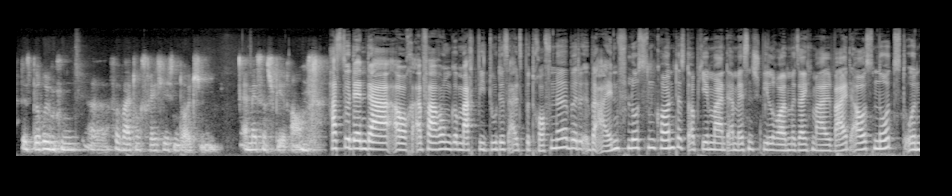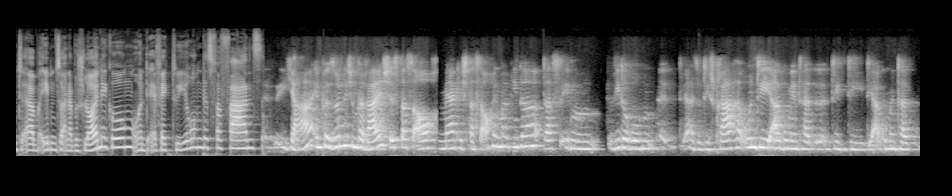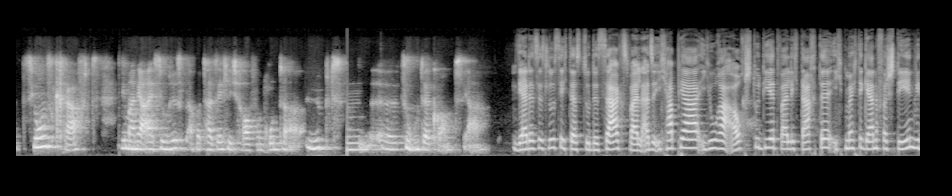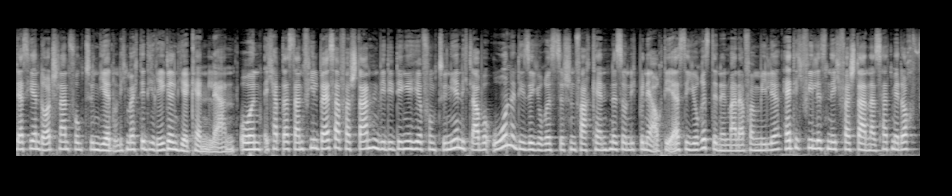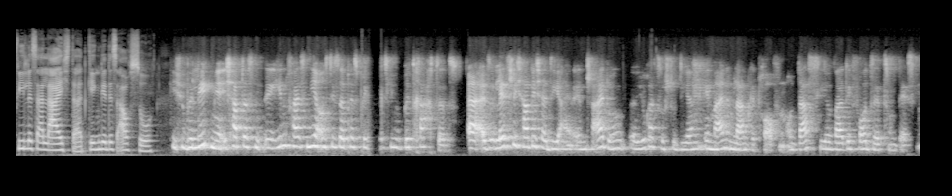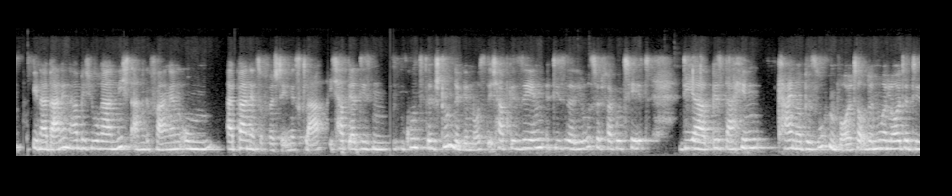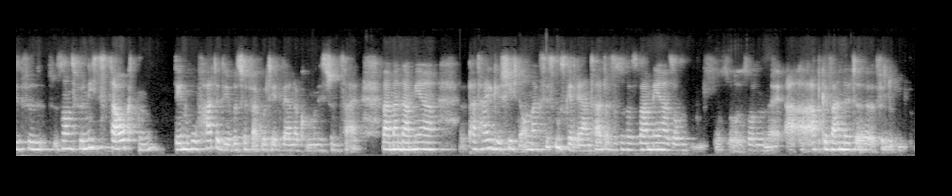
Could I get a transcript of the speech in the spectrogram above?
des berühmten äh, verwaltungsrechtlichen deutschen Ermessensspielraums. Hast du denn da auch Erfahrungen gemacht, wie du das als Betroffene be beeinflussen konntest, ob jemand Ermessensspielräume, sag ich mal, weit ausnutzt und äh, eben zu einer Beschleunigung und Effektuierung des Verfahrens? Ja, im persönlichen Bereich ist das auch, merke ich das auch immer wieder, dass eben wiederum, äh, also die Sprache und die, Argumenta die, die, die Argumentationskraft die man ja als Jurist aber tatsächlich rauf und runter übt, äh, zugutekommt, ja. Ja, das ist lustig, dass du das sagst, weil also ich habe ja Jura auch studiert, weil ich dachte, ich möchte gerne verstehen, wie das hier in Deutschland funktioniert und ich möchte die Regeln hier kennenlernen. Und ich habe das dann viel besser verstanden, wie die Dinge hier funktionieren. Ich glaube, ohne diese juristischen Fachkenntnisse und ich bin ja auch die erste Juristin in meiner Familie, hätte ich vieles nicht verstanden. Das hat mir doch vieles erleichtert. Ging dir das auch so? Ich überlege mir, ich habe das jedenfalls nie aus dieser Perspektive betrachtet. Äh, also letztlich habe ich ja die Entscheidung, äh, Jura zu studieren, in meinem Land getroffen. Und das hier war die Fortsetzung dessen. In Albanien habe ich Jura nicht angefangen, um Albanien zu verstehen, ist klar. Ich habe ja diesen Kunst der Stunde genutzt. Ich habe gesehen, diese juristische Fakultät, die ja bis dahin keiner besuchen wollte oder nur Leute, die für, sonst für nichts taugten, den Ruf hatte, die juristische Fakultät während der kommunistischen Zeit, weil man da mehr Parteigeschichte und Marxismus gelernt hat. Also das war mehr so, so, so ein abgewandelte,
